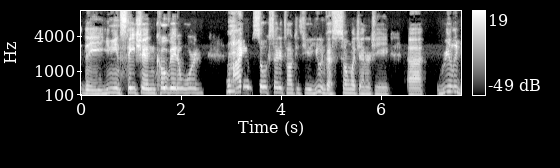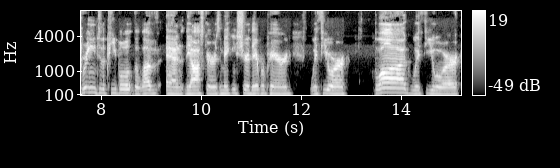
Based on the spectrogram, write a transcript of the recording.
the Union Station COVID Award. I am so excited talking to you. You invest so much energy, uh, really bringing to the people the love and the Oscars, and making sure they're prepared with your blog, with your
